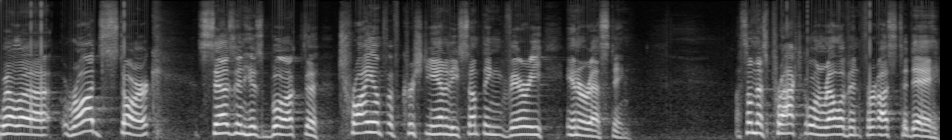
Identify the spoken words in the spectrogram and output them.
Well, uh, Rod Stark says in his book, The Triumph of Christianity, something very interesting. Something that's practical and relevant for us today.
